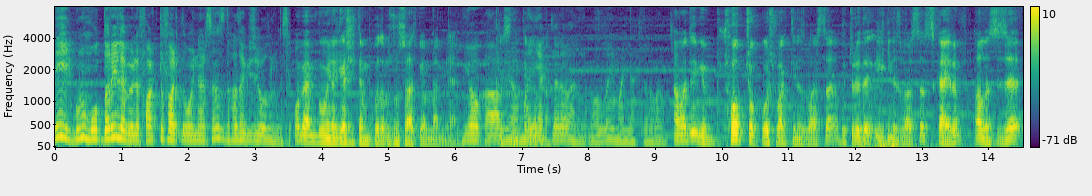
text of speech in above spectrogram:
Değil bunu modlarıyla böyle farklı farklı oynarsanız daha da güzel olur mesela. Ama ben bir oyuna gerçekten bu kadar uzun saat gömmem yani. Yok abi Kesinlikle ya manyakları var ya. Vallahi manyakları var. Ama dediğim gibi çok çok boş vaktiniz varsa, bu türe de ilginiz varsa Skyrim alın size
